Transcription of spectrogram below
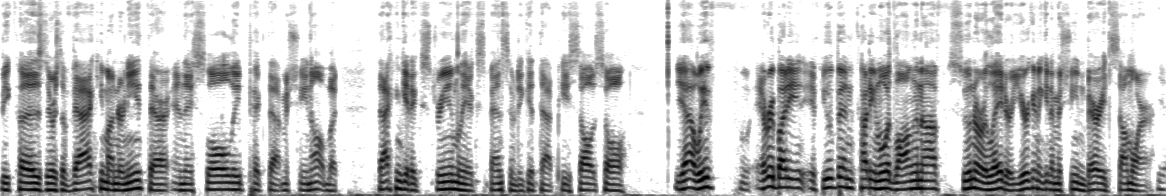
because there's a vacuum underneath there, and they slowly pick that machine out. But that can get extremely expensive to get that piece out. So, yeah, we've everybody. If you've been cutting wood long enough, sooner or later, you're going to get a machine buried somewhere. Yeah.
